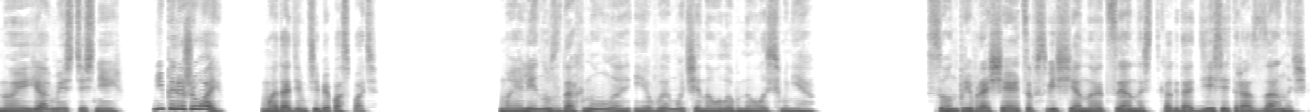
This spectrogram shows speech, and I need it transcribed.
«Ну и я вместе с ней. Не переживай, мы дадим тебе поспать». Мэйлин вздохнула и вымученно улыбнулась мне. Сон превращается в священную ценность, когда десять раз за ночь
